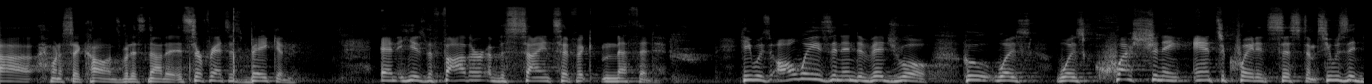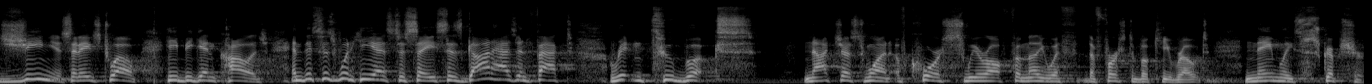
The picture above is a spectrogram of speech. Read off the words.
uh, I want to say Collins, but it's not it. It's Sir Francis Bacon. And he is the father of the scientific method. He was always an individual who was, was questioning antiquated systems. He was a genius. At age 12, he began college. And this is what he has to say. He says, God has, in fact, written two books, not just one. Of course, we are all familiar with the first book he wrote, namely Scripture.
